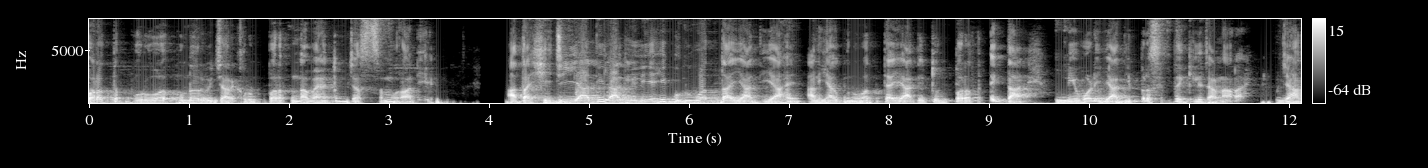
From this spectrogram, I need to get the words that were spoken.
परत पूर्व पुनर्विचार करून परत नव्याने तुमच्यासमोर आली आहे. आता ही जी यादी लागलेली आहे ही गुणवत्ता यादी आहे आणि ह्या गुणवत्ता यादीतून परत एकदा निवड यादी प्रसिद्ध केली जाणार आहे. म्हणजे हा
